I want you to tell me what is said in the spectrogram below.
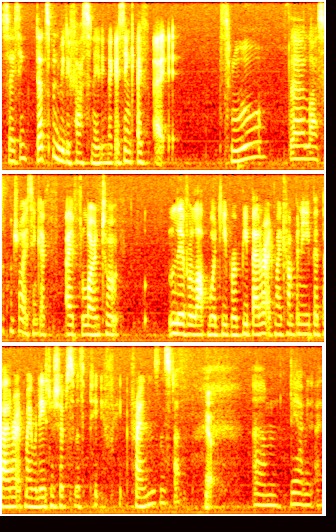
so I think that's been really fascinating. Like I think I've I, through the loss of control, I think I've I've learned to live a lot more deeper, be better at my company, be better at my relationships with friends and stuff. Yeah. Um, yeah, I mean, I,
